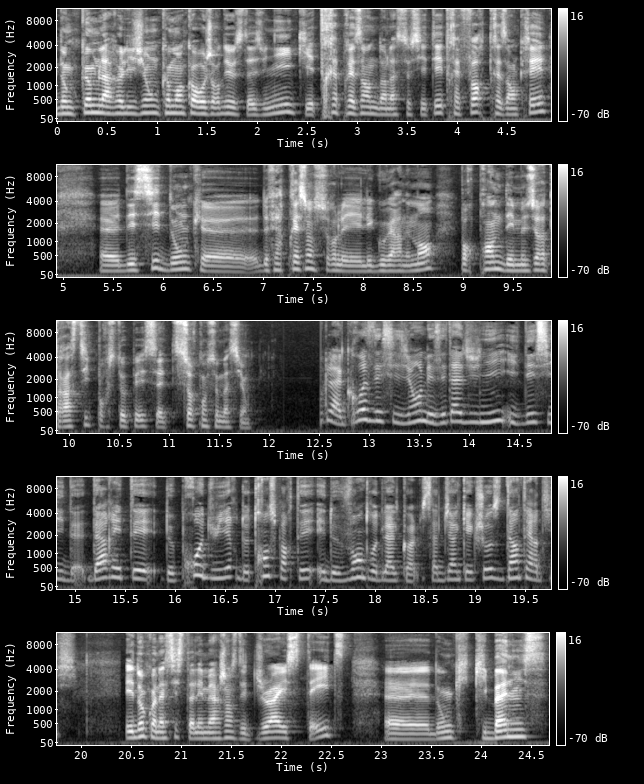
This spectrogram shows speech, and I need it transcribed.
donc comme la religion, comme encore aujourd'hui aux États-Unis, qui est très présente dans la société, très forte, très ancrée, euh, décide donc euh, de faire pression sur les, les gouvernements pour prendre des mesures drastiques pour stopper cette surconsommation. Donc la grosse décision, les États-Unis, ils décident d'arrêter de produire, de transporter et de vendre de l'alcool. Ça devient quelque chose d'interdit. Et donc on assiste à l'émergence des dry states, euh, donc qui bannissent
